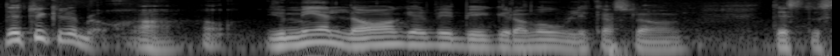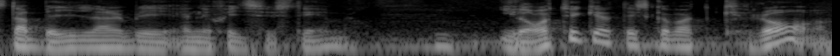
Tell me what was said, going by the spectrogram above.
Det tycker du är bra? Ja. ja. Ju mer lager vi bygger av olika slag desto stabilare blir energisystemet. Mm. Jag tycker att det ska vara ett krav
